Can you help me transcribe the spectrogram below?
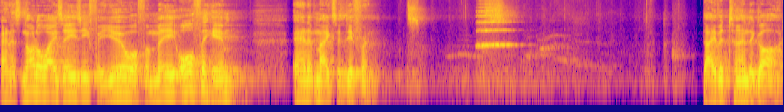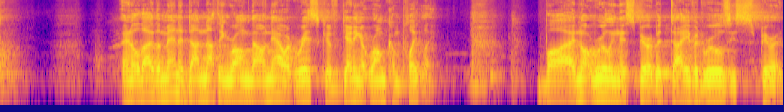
And it's not always easy for you or for me or for him. And it makes a difference. David turned to God. And although the men had done nothing wrong, they were now at risk of getting it wrong completely by not ruling their spirit, but David rules his spirit.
